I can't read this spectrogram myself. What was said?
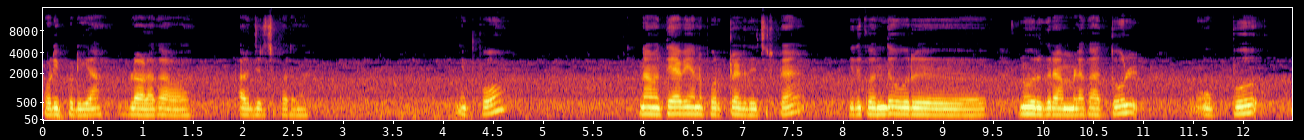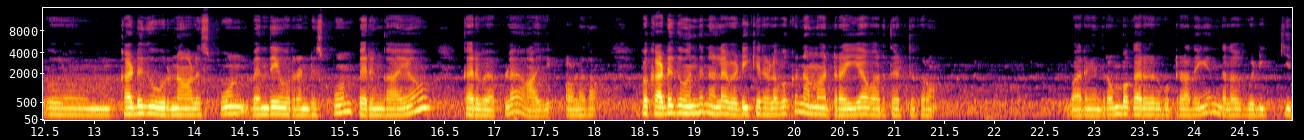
பொடி பொடியாக இவ்வளோ அழகாக அரைஞ்சிருச்சு பாருங்கள் இப்போது நான் தேவையான பொருட்கள் எழுதி வச்சுருக்கேன். இதுக்கு வந்து ஒரு நூறு கிராம் மிளகாத்தூள் உப்பு கடுகு ஒரு நாலு ஸ்பூன் வெந்தயம் ஒரு ரெண்டு ஸ்பூன் பெருங்காயம் கருவேப்பிலை ஆயில் அவ்வளோதான் இப்போ கடுகு வந்து நல்லா வெடிக்கிற அளவுக்கு நம்ம ட்ரையாக வறுத்து எடுத்துக்கிறோம். பாருங்கள் இது ரொம்ப கருகரு குட்டுறாதீங்க. இந்தளவுக்கு வெடிக்கி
